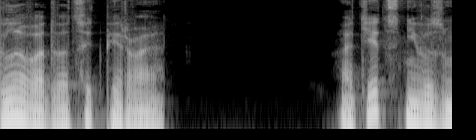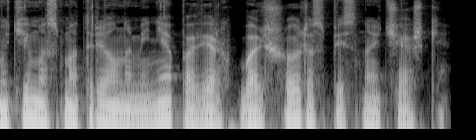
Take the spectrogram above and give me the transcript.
Глава 21. Отец невозмутимо смотрел на меня поверх большой расписной чашки.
